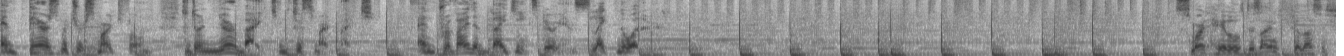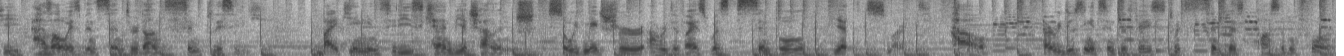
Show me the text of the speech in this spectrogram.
and pairs with your smartphone to turn your bike into a smart bike and provide a biking experience like no other. Smart Halo's design philosophy has always been centered on simplicity. Biking in cities can be a challenge, so we've made sure our device was simple yet smart. How? By reducing its interface to its simplest possible form,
